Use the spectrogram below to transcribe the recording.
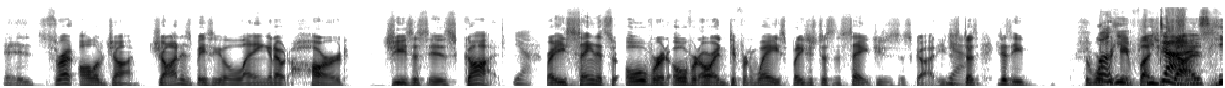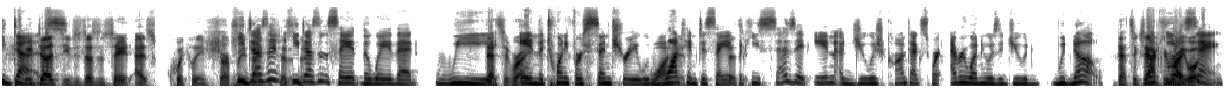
it's throughout all of John. John is basically laying it out hard. Jesus is God. Yeah. Right? He's saying this over and over and over in different ways, but he just doesn't say Jesus is God. He Yeah. just does he does he the word Well, he- became flesh. he does. He does. He does. He just doesn't say it as quickly and sharply. He as I just doesn't. He doesn't say it the way that we That's right. in the 21st century would Want want him to say it, That's- but he says it in a Jewish context where everyone who is a Jew would, would know That's exactly what he right. Well- saying.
